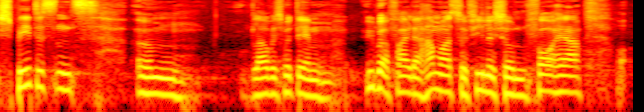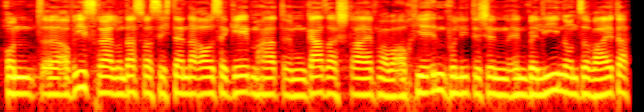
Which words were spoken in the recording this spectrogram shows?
spätestens, ähm, glaube ich, mit dem Überfall der Hamas für viele schon vorher und äh, auf Israel und das, was sich dann daraus ergeben hat im Gazastreifen, aber auch hier innenpolitisch in, in Berlin und so weiter.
